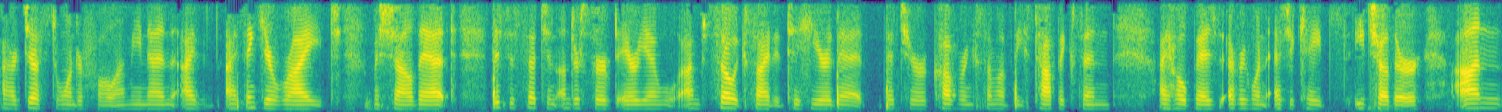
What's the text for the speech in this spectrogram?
are just wonderful. I mean, and I I think you're right, Michelle, that this is such an underserved area. I'm so excited to hear that that you're covering some of these topics, and I hope as everyone educates each other on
